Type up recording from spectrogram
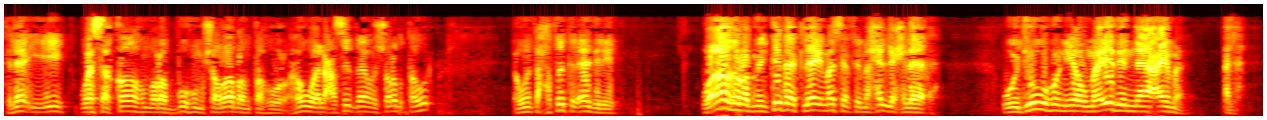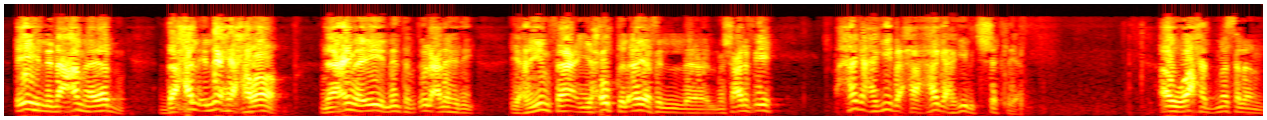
تلاقي إيه وسقاهم ربهم شرابا طهورا. هو العصير ده هو الشراب الطهور؟ هو أنت حطيت الآية دي ليه؟ وأغرب من كده تلاقي مثلا في محل حلاقة وجوه يومئذ ناعمة. ألا إيه اللي نعمها يا ابني؟ ده حلق اللحية حرام. ناعمة إيه اللي أنت بتقول عليها دي؟ يعني ينفع يحط الآية في مش عارف إيه؟ حاجة عجيبة حاجة عجيبة الشكل يعني. أو واحد مثلا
